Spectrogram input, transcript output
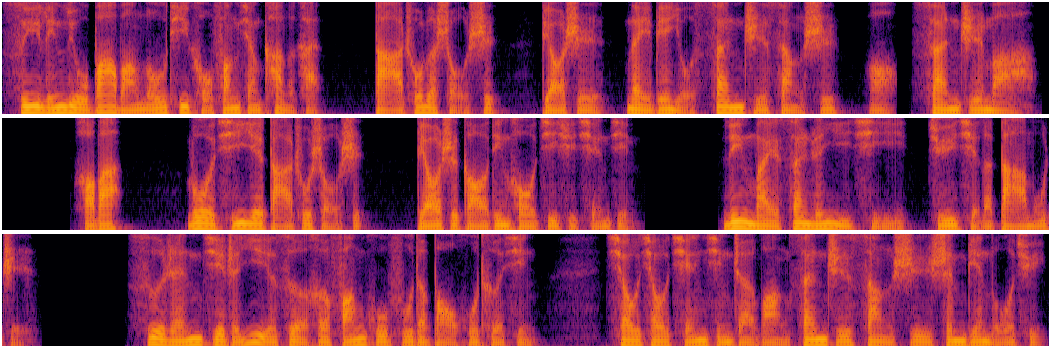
C 零六八往楼梯口方向看了看，打出了手势，表示那边有三只丧尸。哦，三只吗？好吧，洛奇也打出手势，表示搞定后继续前进。另外三人一起举起了大拇指。四人借着夜色和防护服的保护特性，悄悄前行着往三只丧尸身边挪去。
